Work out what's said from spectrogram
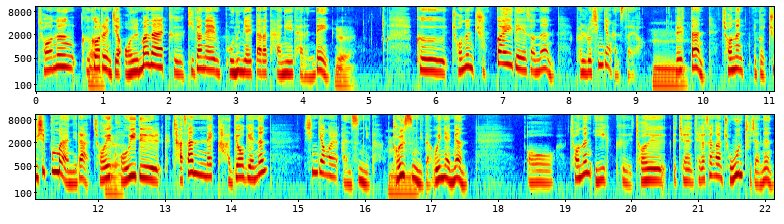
저는 그거를 어. 이제 얼마나 그 기간에 보느냐에 따라 당연히 다른데, 예. 그 저는 주가에 대해서는 별로 신경 안 써요. 음. 일단 저는 그러니까 주식뿐만 아니라 저희 예. 거위들 자산의 가격에는 신경을 안 씁니다. 덜 음. 씁니다. 왜냐하면 어 저는 이 그 저의 제가 생각하는 좋은 투자는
